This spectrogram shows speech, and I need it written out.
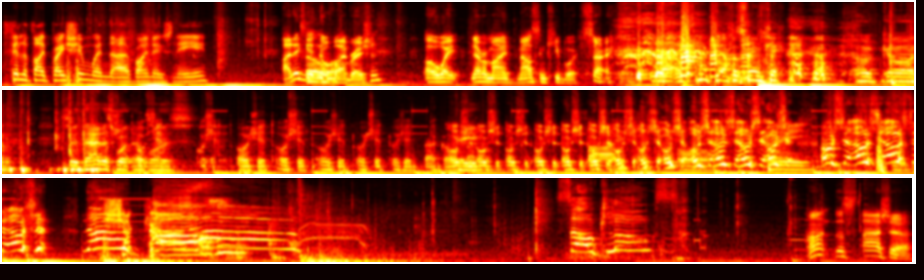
feel a vibration when uh, Rhino's near you. I didn't get no So- vibration. Oh wait, never mind. Mouse and keyboard. Sorry. yeah, exactly. I was thinking. Oh god. So that is what Oh, it shit. was. oh shit! Oh shit! Oh shit! Oh shit! Oh shit! Oh shit! Back Oh up. shit! you Oh shit! Oh shit! Oh shit! Oh shit! Oh shit! Oh shit! Oh shit! Oh shit! Oh shit! Oh shit! Oh shit! Oh shit! Oh shit! Three. Oh shit! Oh shit! Oh shit! Oh shit! No! Shotgun. So close. Hunt the slasher.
